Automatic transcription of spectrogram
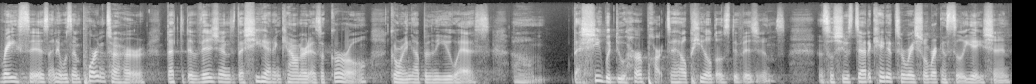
races, and it was important to her that the divisions that she had encountered as a girl growing up in the US um, that she would do her part to help heal those divisions. And so she was dedicated to racial reconciliation,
